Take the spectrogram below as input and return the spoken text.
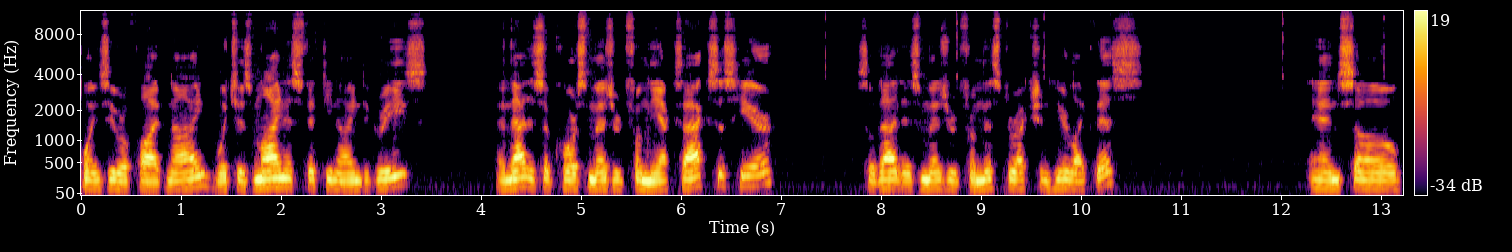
0.059, which is minus 59 degrees. And that is, of course, measured from the x-axis here. So that is measured from this direction here like this. And so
